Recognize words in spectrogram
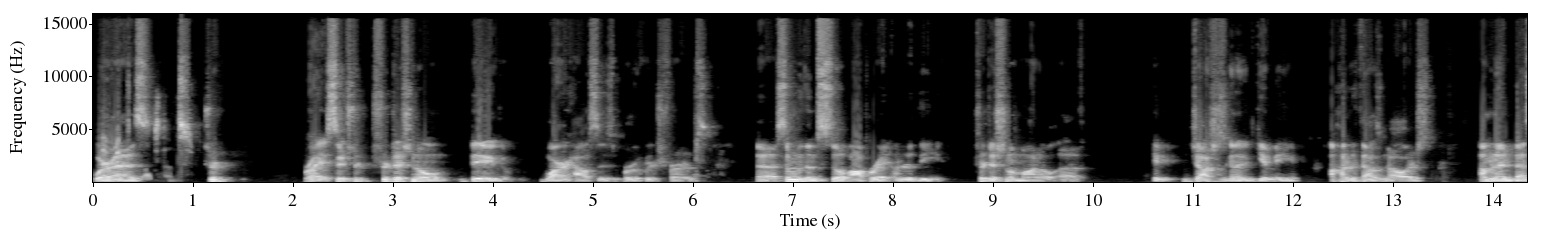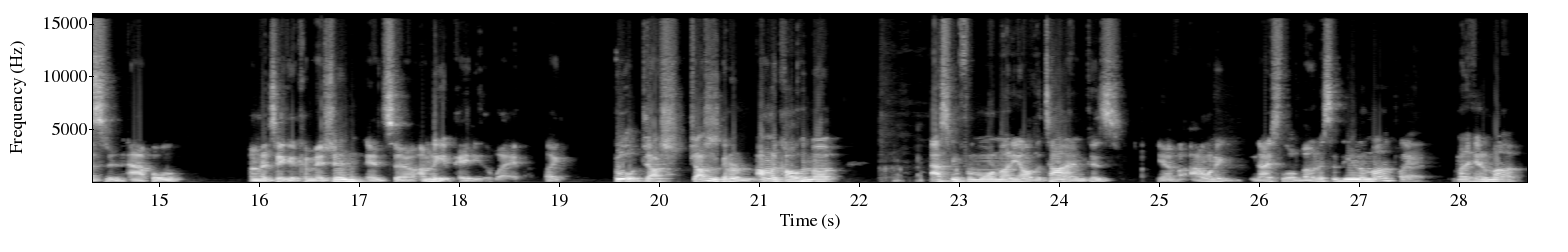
Whereas, tra- right, so tra- traditional big wirehouses, brokerage firms, uh, some of them still operate under the traditional model of if Josh is going to give me $100,000, I'm going to invest it in Apple. I'm going to take a commission, and so I'm going to get paid either way. Like, cool, Josh. Josh is going to. I'm going to call him up asking for more money all the time because you know, I want a nice little bonus at the end of the month. Like, Right. I'm gonna hit him up.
